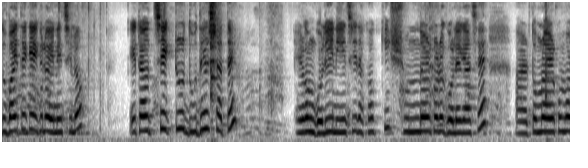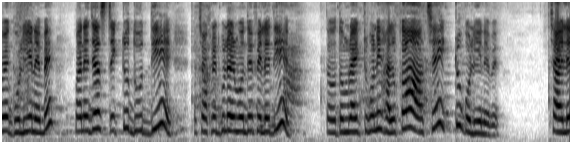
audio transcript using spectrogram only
দুবাই থেকে এগুলো এনেছিল। এটা হচ্ছে একটু দুধের সাথে। এরকম গলিয়ে নিয়েছি, দেখো কি সুন্দর করে গলে গেছে। আর তোমরা এরকমভাবে গলিয়ে নেবে। মানে জাস্ট একটু দুধ দিয়ে চকলেটগুলো এর মধ্যে ফেলে দিয়ে, তো তোমরা একটুখানি হালকা আছে একটু গলিয়ে নেবে। চাইলে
